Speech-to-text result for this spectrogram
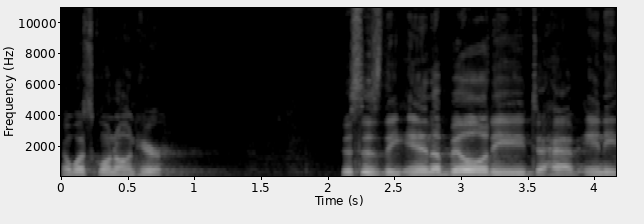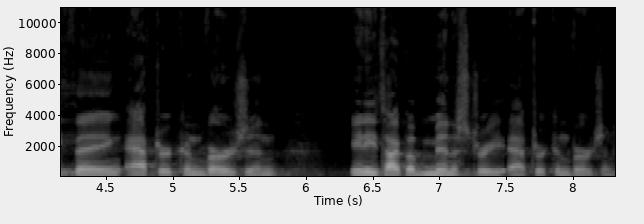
Now, what's going on here? This is the inability to have anything after conversion, any type of ministry after conversion.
